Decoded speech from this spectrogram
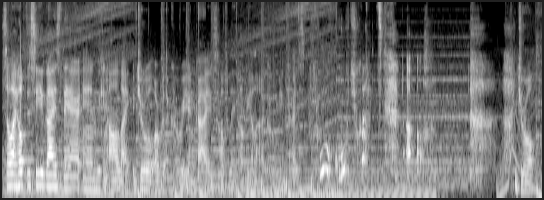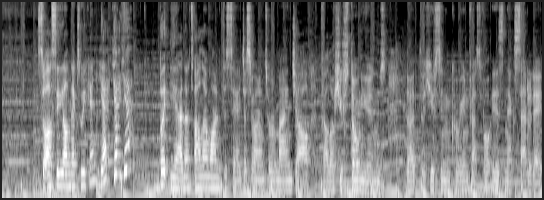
So I hope to see you guys there and we can all like drool over the Korean guys. Hopefully there'll be a lot of Korean guys. drool. So I'll see y'all next weekend. Yeah, yeah, yeah. But yeah, that's all I wanted to say. I just wanted to remind y'all, fellow Houstonians, that the Houston Korean Festival is next Saturday.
